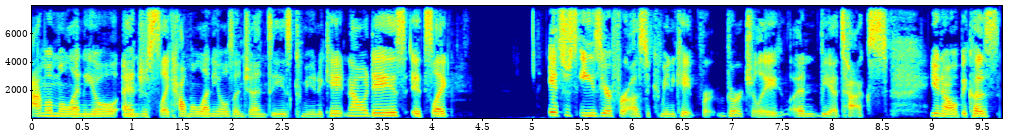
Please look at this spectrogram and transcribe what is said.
I'm a millennial and just like how millennials and Gen Zs communicate nowadays. It's like it's just easier for us to communicate virtually and via text, you know, because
